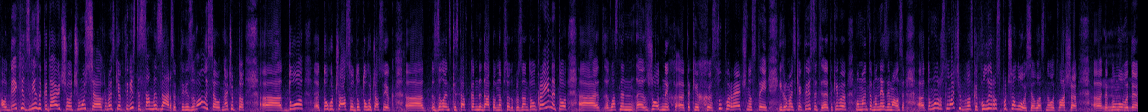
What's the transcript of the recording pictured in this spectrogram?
А от деякі змі закидають, що чомусь е, громадські активісти саме зараз активізувалися, от, начебто, е, до того часу, до того часу, як е, Зеленський став кандидатом на посаду президента України, то власне жодних таких суперечностей і громадські активісти такими моментами не займалися. Тому розтлумачте, будь ласка, коли розпочалося власне, от ваше е, так би Е, мовити,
